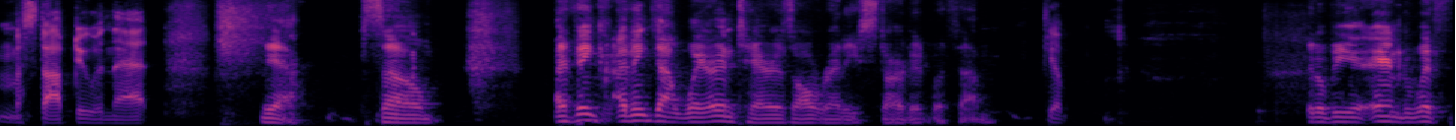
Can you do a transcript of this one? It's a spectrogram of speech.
I'm gonna stop doing that. Yeah. So I think I think that wear and tear has already started with them. Yep. It'll be and with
